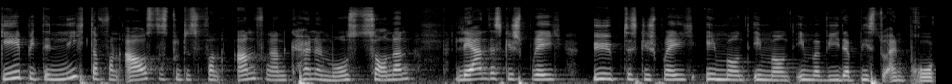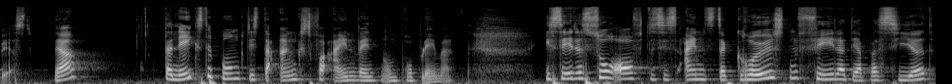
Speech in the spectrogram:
Geh bitte nicht davon aus, dass du das von Anfang an können musst, sondern lern das Gespräch, üb das Gespräch immer und immer und immer wieder, bis du ein Pro wirst. Ja? Der nächste Punkt ist der Angst vor Einwänden und Probleme. Ich sehe das so oft, das ist eines der größten Fehler, der passiert,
